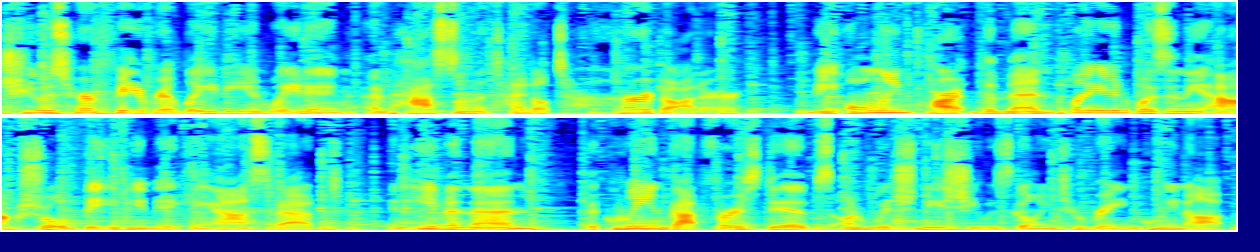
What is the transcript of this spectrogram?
choose her favorite lady in waiting and pass on the title to her daughter. The only part the men played was in the actual baby making aspect, and even then, the queen got first dibs on which niece she was going to reign queen up.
